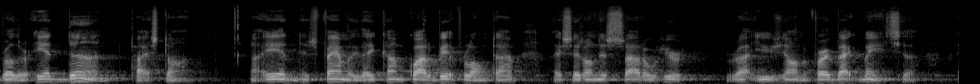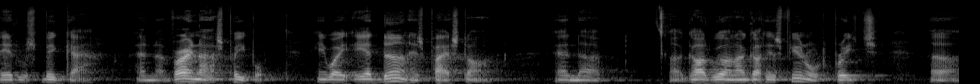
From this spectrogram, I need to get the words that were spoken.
Brother Ed Dunn passed on. Now, Ed and his family, they come quite a bit for a long time. They sit on this side over here, right usually on the very back bench. Uh, Ed was a big guy and uh, very nice people. Anyway, Ed Dunn has passed on. And uh, uh, God willing, I got his funeral to preach uh,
